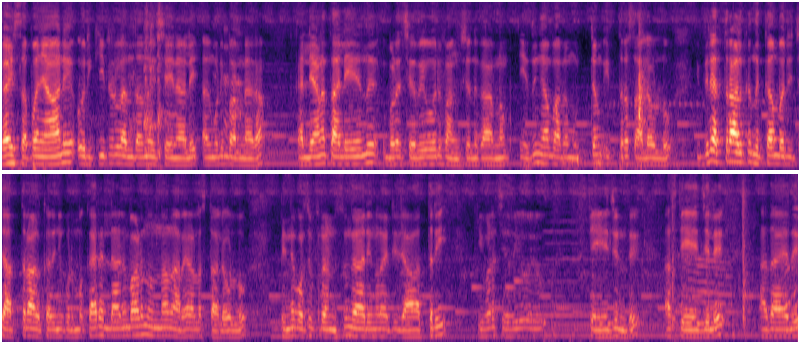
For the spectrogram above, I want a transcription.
ഗൈസ് അപ്പൊ ഞാൻ ഒരുക്കിയിട്ടുള്ള എന്താന്ന് വെച്ച് കഴിഞ്ഞാൽ അതും കൂടി പറഞ്ഞുതരാം. കല്യാണ തലേന്ന് ഇവിടെ ചെറിയൊരു ഫംഗ്ഷൻ കാരണം ഇത് ഞാൻ പറഞ്ഞു മുറ്റം ഇത്ര സ്ഥലമുള്ളൂ. ഇതിൽ എത്ര ആൾക്ക് നിൽക്കാൻ പറ്റിച്ച അത്ര ആൾക്കാർ ഇനി കുടുംബക്കാരെല്ലാവരും പാടെ നിന്നാന്ന് അറിയാനുള്ള സ്ഥലമുള്ളൂ. പിന്നെ കുറച്ച് ഫ്രണ്ട്സും കാര്യങ്ങളായിട്ട് രാത്രി ഇവിടെ ചെറിയൊരു സ്റ്റേജ് ഉണ്ട്. ആ സ്റ്റേജിൽ അതായത്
